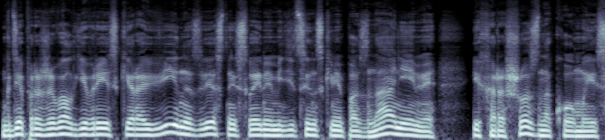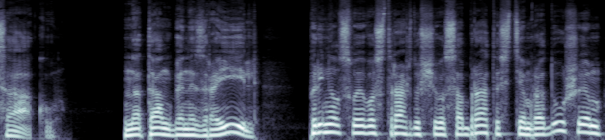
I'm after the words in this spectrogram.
где проживал еврейский раввин, известный своими медицинскими познаниями и хорошо знакомый Исааку. Натан бен Израиль принял своего страждущего собрата с тем радушием,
